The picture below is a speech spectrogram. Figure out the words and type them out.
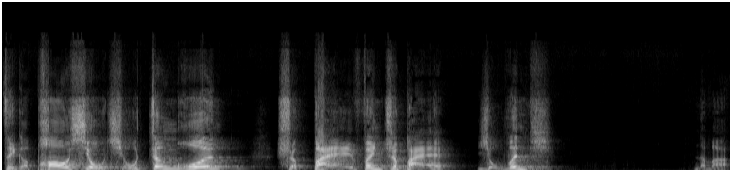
这个抛绣球征婚是百分之百有问题。那么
